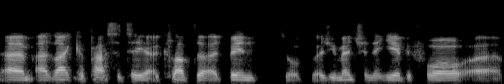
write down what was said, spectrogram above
of um, at that capacity at a club that had been sort of, as you mentioned, a year before, um,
